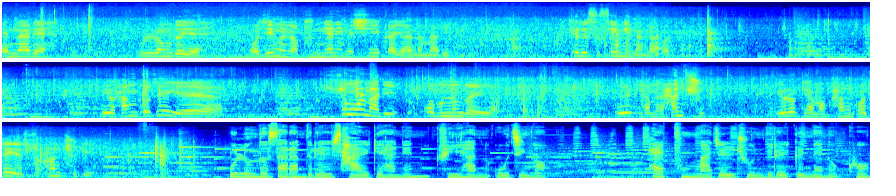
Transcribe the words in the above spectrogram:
옛날에 울릉도에 오징어가 풍년이면 시까지 하는 말이. 그래서 생기는가 보다. 이한 꼬재에 스물 마리 꼽는 거예요. 이렇게 하면 한 축. 이렇게 하면 한 꼬재에 수- 한 축이. 울릉도 사람들을 살게 하는 귀한 오징어. 해풍 맞을 준비를 끝내놓고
